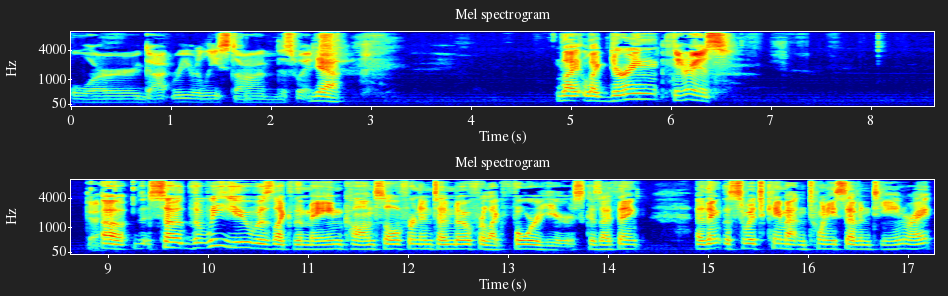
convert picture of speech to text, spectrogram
or got re released on the Switch. Yeah. Like like during There is. Oh, so the Wii U was like the main console for Nintendo for like 4 years cuz I think I think the Switch came out in 2017, right?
